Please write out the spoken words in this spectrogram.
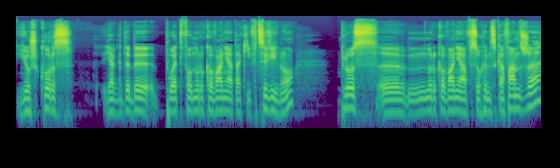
już kurs jak gdyby płetwonurkowania taki w cywilu. plus y, nurkowania w suchym skafandrze.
